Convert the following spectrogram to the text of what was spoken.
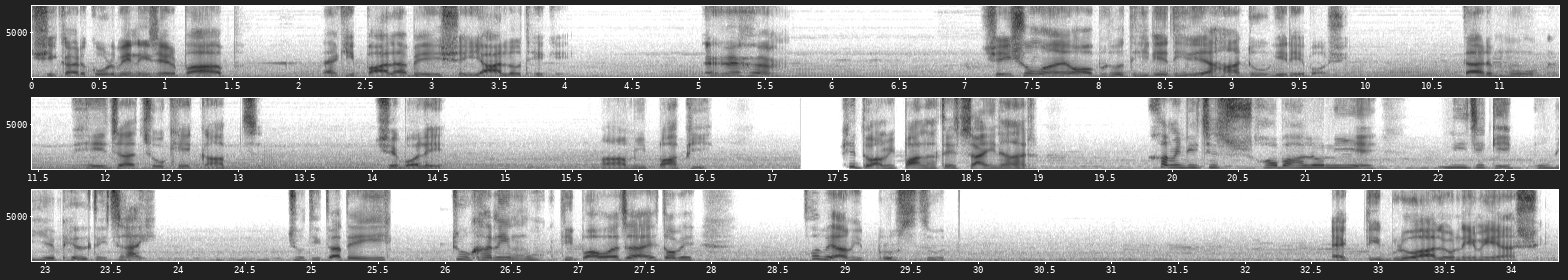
স্বীকার করবে নিজের পাপ, নাকি পালাবে সেই আলো থেকে? সেই সময় অভ্র ধীরে ধীরে হাঁটু গেড়ে বসে। তার মুখ ভেজা চোখে কাঁপছে। সে বলে, আমি পাপি, কিন্তু আমি পালাতে চাই না আর। আমি নিজের সব আলো নিয়ে নিজেকে পুড়িয়ে ফেলতে চাই। যদি তাতে একটুখানি মুক্তি পাওয়া যায়, তবে তবে আমি প্রস্তুত এক তীব্র আলো নেমে আসে।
